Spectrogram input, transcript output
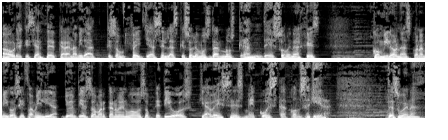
Ahora que se acerca la Navidad, que son fechas en las que solemos darnos grandes homenajes, comilonas con amigos y familia, yo empiezo a marcarme nuevos objetivos que a veces me cuesta conseguir. ¿Te suena?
